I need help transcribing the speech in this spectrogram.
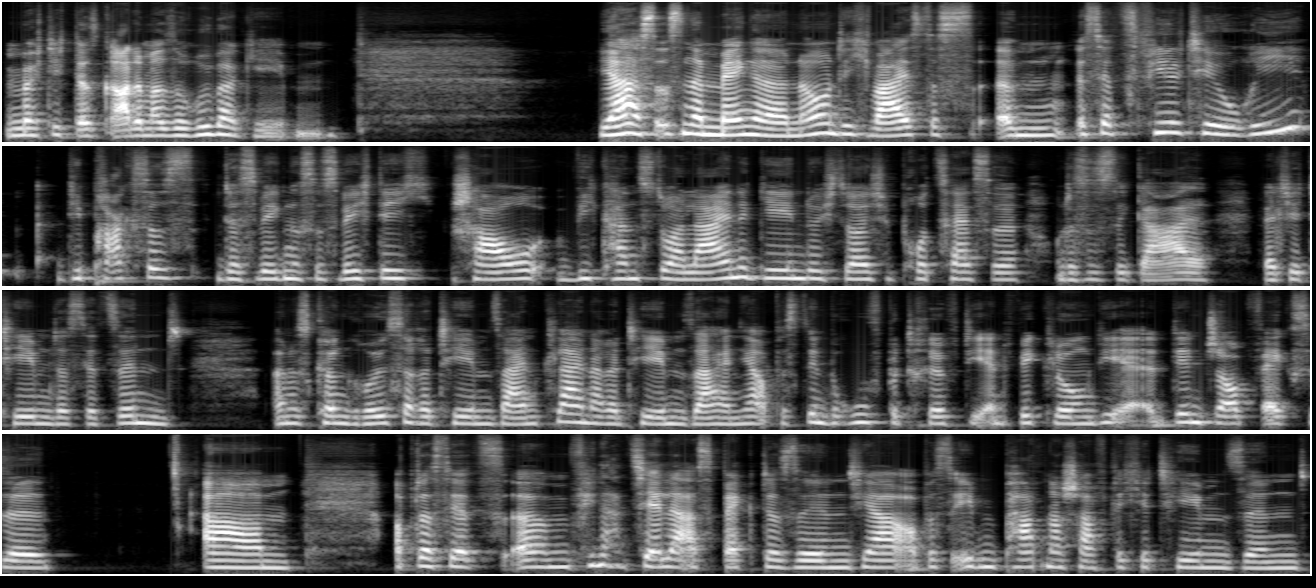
möchte ich das gerade mal so rübergeben. Ja, es ist eine Menge, ne? Und ich weiß, das ähm, ist jetzt viel Theorie, die Praxis, deswegen ist es wichtig, schau, wie kannst du alleine gehen durch solche Prozesse und es ist egal, welche Themen das jetzt sind. Und es können größere Themen sein, kleinere Themen sein, ja, ob es den Beruf betrifft, die Entwicklung, die, äh, den Jobwechsel, ähm, ob das jetzt ähm, finanzielle Aspekte sind, ja, ob es eben partnerschaftliche Themen sind,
